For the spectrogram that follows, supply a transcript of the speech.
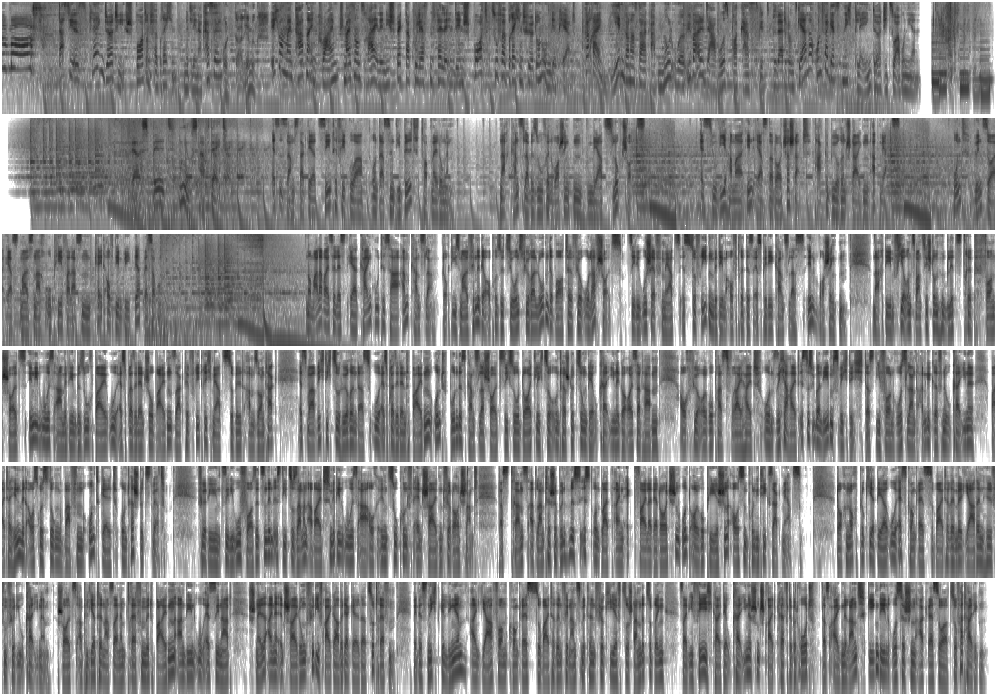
of Mars. Das hier ist Playing Dirty, Sport und Verbrechen mit Lena Kassel. Und Dalia Mücksch. Ich und mein Partner in Crime schmeißen uns rein in die spektakulärsten Fälle, in denen Sport zu Verbrechen führt und umgekehrt. Hört rein, jeden Donnerstag ab 0 Uhr überall da, wo es Podcasts gibt. Bewertet uns gerne und vergesst nicht, Playing Dirty zu abonnieren. Das Bild News Update. Es ist Samstag, der 10. Februar und das sind die Bild-Top-Meldungen. Nach Kanzlerbesuch in Washington, Merz lobt Scholz. SUV-Hammer in erster deutscher Stadt. Parkgebühren steigen ab März. Und Windsor erstmals nach OP verlassen, Kate auf dem Weg der Besserung. Normalerweise lässt er kein gutes Haar am Kanzler. Doch diesmal findet der Oppositionsführer lobende Worte für Olaf Scholz. CDU-Chef Merz ist zufrieden mit dem Auftritt des SPD-Kanzlers in Washington. Nach dem 24-Stunden-Blitztrip von Scholz in den USA mit dem Besuch bei US-Präsident Joe Biden sagte Friedrich Merz zu Bild am Sonntag, es war wichtig zu hören, dass US-Präsident Biden und Bundeskanzler Scholz sich so deutlich zur Unterstützung der Ukraine geäußert haben. Auch für Europas Freiheit und Sicherheit ist ist es überlebenswichtig, dass die von Russland angegriffene Ukraine weiterhin mit Ausrüstung, Waffen und Geld unterstützt wird. Für den CDU-Vorsitzenden ist die Zusammenarbeit mit den USA auch in Zukunft entscheidend für Deutschland. Das transatlantische Bündnis ist und bleibt ein Eckpfeiler der deutschen und europäischen Außenpolitik, sagt Merz. Doch noch blockiert der US-Kongress weitere Milliardenhilfen für die Ukraine. Scholz appellierte nach seinem Treffen mit Biden an den US-Senat, schnell eine Entscheidung für die Freigabe der Gelder zu treffen. Wenn es nicht gelinge, ein Ja vom Kongress zu weiteren Finanzmitteln für Kiew zustande zu bringen, sei die Fähigkeit der ukrainischen Streitkräfte bedroht, das eigene Land gegen den russischen Aggressor zu verteidigen.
